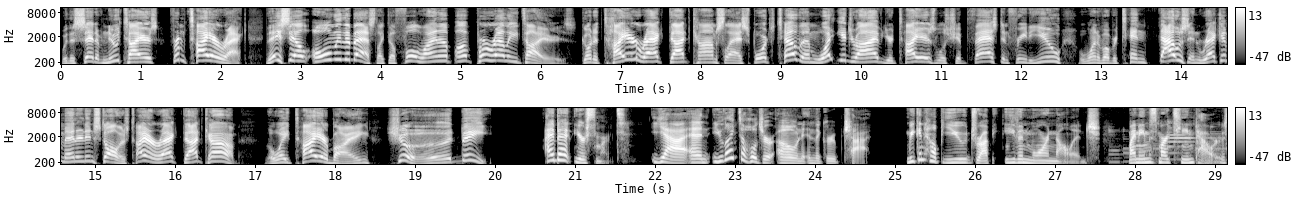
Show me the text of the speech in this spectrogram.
with a set of new tires from Tire Rack. They sell only the best, like the full lineup of Pirelli tires. Go to TireRack.com slash sports. Tell them what you drive. Your tires will ship fast and free to you. One of over 10,000 recommended installers. TireRack.com. The way tire buying should be. I bet you're smart. Yeah, and you like to hold your own in the group chat. We can help you drop even more knowledge. My name is Martine Powers.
